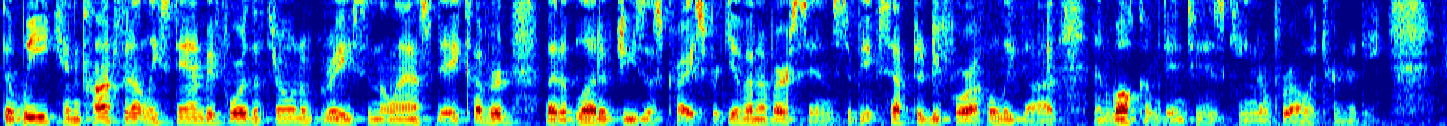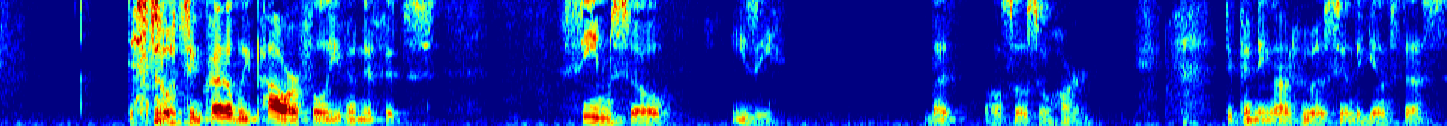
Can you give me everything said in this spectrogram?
that we can confidently stand before the throne of grace in the last day, covered by the blood of Jesus Christ, forgiven of our sins, to be accepted before a holy God and welcomed into His kingdom for all eternity. So it's incredibly powerful, even if it's seems so easy, but also so hard, depending on who has sinned against us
